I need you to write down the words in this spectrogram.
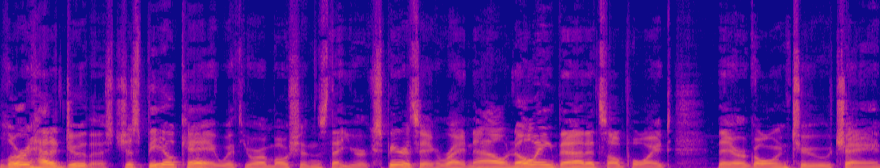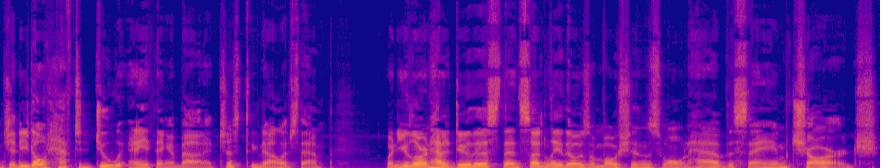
learn how to do this. Just be okay with your emotions that you're experiencing right now, knowing that at some point they are going to change. And you don't have to do anything about it, just acknowledge them. When you learn how to do this, then suddenly those emotions won't have the same charge,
